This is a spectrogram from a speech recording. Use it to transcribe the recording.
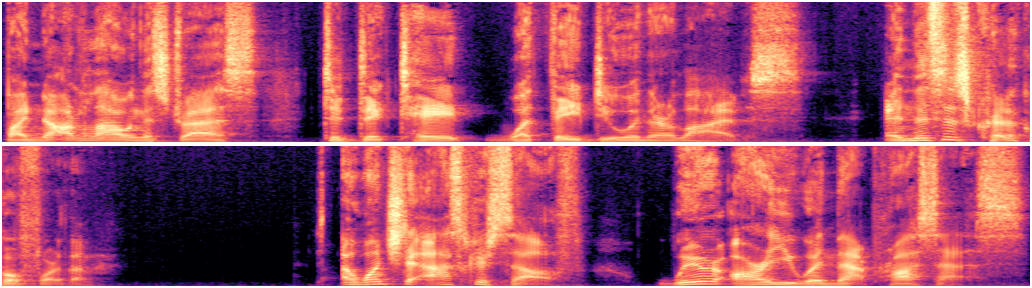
by not allowing the stress to dictate what they do in their lives. And this is critical for them. I want you to ask yourself, where are you in that process?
